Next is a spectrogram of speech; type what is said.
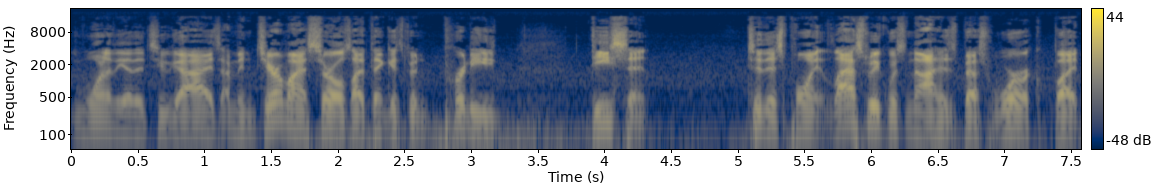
one of the other two guys. I mean, Jeremiah Sirles, I think, has been pretty decent to this point. Last week was not his best work, but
